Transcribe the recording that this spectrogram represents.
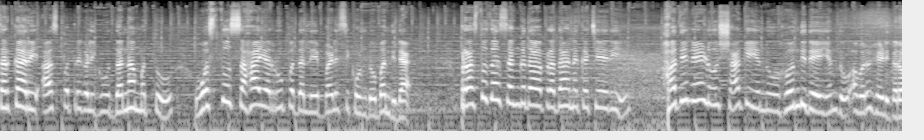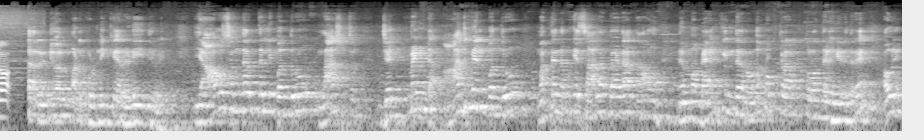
ಸರ್ಕಾರಿ ಆಸ್ಪತ್ರೆಗಳಿಗೂ ಧನ ಮತ್ತು ವಸ್ತು ಸಹಾಯ ರೂಪದಲ್ಲಿ ಬಳಸಿಕೊಂಡು ಬಂದಿದೆ. ಪ್ರಸ್ತುತ ಸಂಘದ ಪ್ರಧಾನ ಕಚೇರಿ ಹದಿನೇಳು ಶಾಖೆಯನ್ನು ಹೊಂದಿದೆ ಎಂದು ಅವರು ಹೇಳಿದರು. ರಿನ್ಯೂವಲ್ ಮಾಡಿಕೊಡ್ಲಿಕ್ಕೆ ರೆಡಿ ಇದ್ದೀವಿ. ಯಾವ ಸಂದರ್ಭದಲ್ಲಿ ಬಂದರೂ ಲಾಸ್ಟ್ ಜಡ್ಜ್ಮೆಂಟ್ ಆದ್ಮೇಲೆ ಬಂದರೂ ಮತ್ತೆ ನಮಗೆ ಸಾಲ ಬೇಡ, ನಾವು ನಮ್ಮ ಬ್ಯಾಂಕಿಂದ ರುಪೋತ್ರ ಅಂತ ಹೇಳಿದರೆ, ಅವ್ರಿಗೆ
